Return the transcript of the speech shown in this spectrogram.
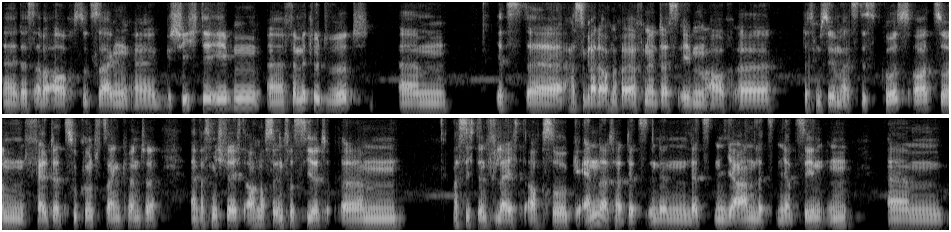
äh, dass aber auch sozusagen Geschichte eben vermittelt wird. Ähm, jetzt hast du gerade auch noch eröffnet, dass eben auch das Museum als Diskursort so ein Feld der Zukunft sein könnte. Äh, was mich vielleicht auch noch so interessiert, ähm, was sich denn vielleicht auch so geändert hat jetzt in den letzten Jahren, letzten Jahrzehnten ähm,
